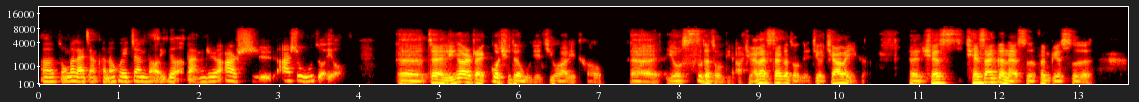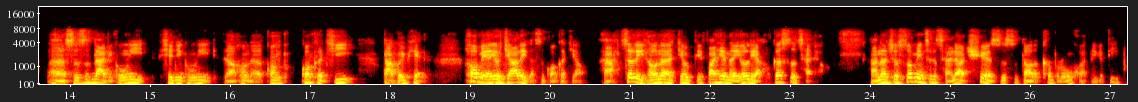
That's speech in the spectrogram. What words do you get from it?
呃，总的来讲可能会占到一个百分之二十二十五左右。呃，在零二在过去的五年计划里头，呃，有四个重点啊，原来三个重点就加了一个，呃，前前三个呢是分别是，呃，十四纳米工艺、先进工艺，然后呢光光刻机、大硅片，后面又加了一个是光刻胶啊，这里头呢就发现呢有两个是材料。啊，那就说明这个材料确实是到了刻不容缓的一个地步。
